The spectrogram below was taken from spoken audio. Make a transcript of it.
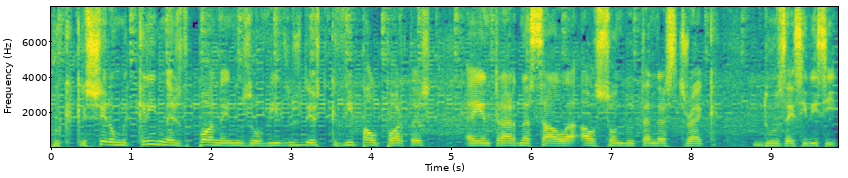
porque cresceram-me crinas de pônei nos ouvidos desde que vi Paulo Portas a entrar na sala ao som do Thunderstruck dos ACDC,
